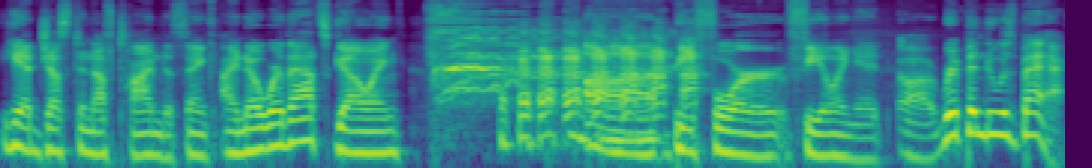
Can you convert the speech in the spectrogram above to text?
he had just enough time to think, I know where that's going, uh, before feeling it uh, rip into his back.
